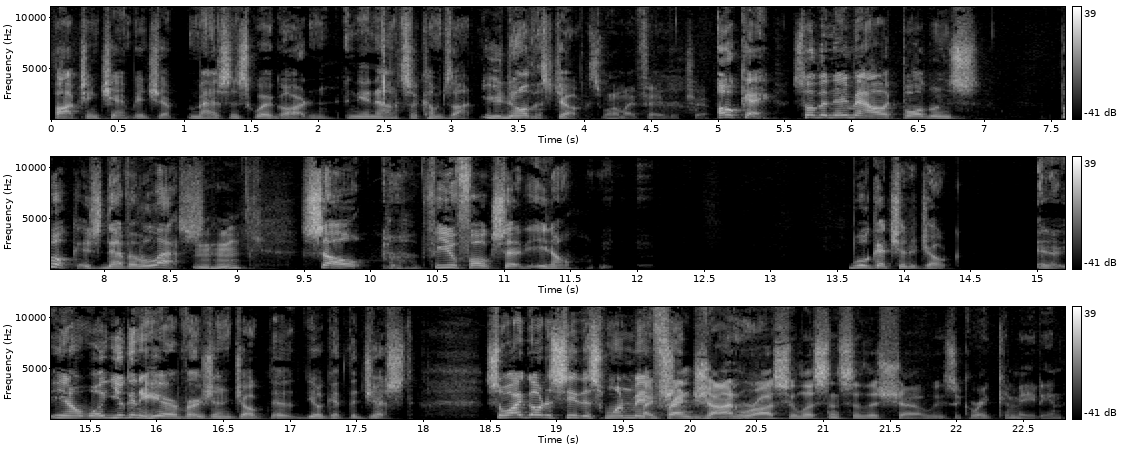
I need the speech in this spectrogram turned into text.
Boxing Championship, Madison Square Garden, and the announcer comes on. You know this joke. It's one of my favorite jokes. Okay, so the name of Alec Baldwin's book is Nevertheless. Mm-hmm. So for you folks that, you know, we'll get you the joke. Uh, you know, well, you're going to hear a version of joke that you'll get the gist. So I go to see this one man. My friend John Ross, who listens to this show, he's a great comedian.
